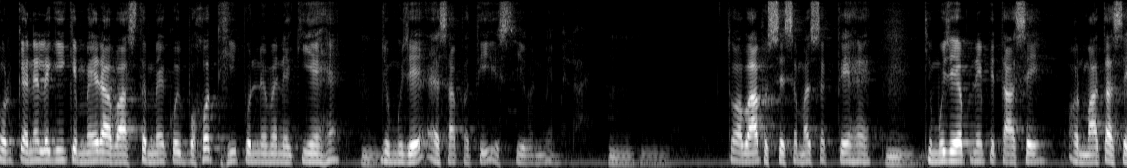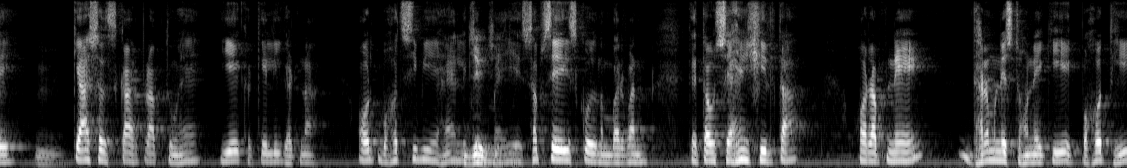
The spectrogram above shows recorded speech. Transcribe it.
और कहने लगी कि मेरा वास्तव में कोई बहुत ही पुण्य मैंने किए हैं जो मुझे ऐसा पति इस जीवन में मिला है। तो अब आप उससे समझ सकते हैं कि मुझे अपने पिता से और माता से क्या संस्कार प्राप्त हुए हैं ये एक अकेली घटना और बहुत सी भी हैं लेकिन जी, मैं जी, ये सबसे इसको नंबर वन कहता हूँ सहनशीलता और अपने धर्मनिष्ठ होने की एक बहुत ही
